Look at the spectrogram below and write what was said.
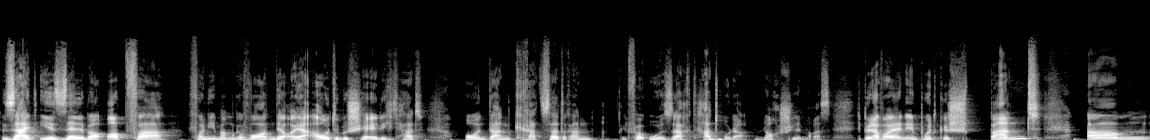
seid ihr selber Opfer von jemandem geworden, der euer Auto beschädigt hat und dann Kratzer dran verursacht hat oder noch Schlimmeres. Ich bin auf euren Input gespannt ähm,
